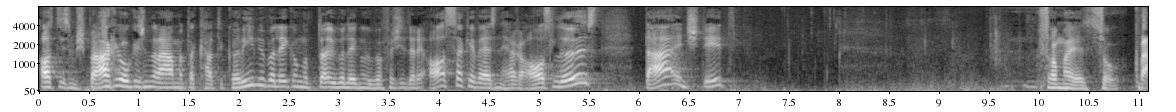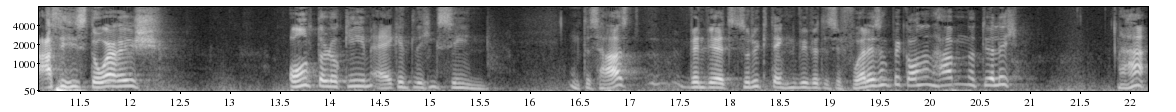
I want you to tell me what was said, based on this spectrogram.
aus diesem sprachlogischen Rahmen der Kategorienüberlegung und der Überlegung über verschiedene Aussageweisen herauslöst, da entsteht, sagen wir jetzt so, quasi historisch Ontologie im eigentlichen Sinn. Und das heißt, wenn wir jetzt zurückdenken, wie wir diese Vorlesung begonnen haben, natürlich, Aha,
